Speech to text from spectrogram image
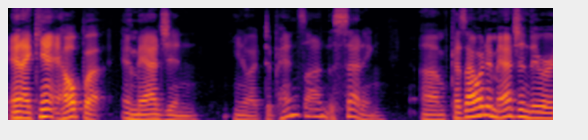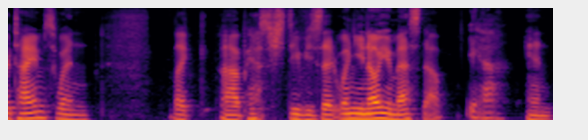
And I can't help but imagine, you know, it depends on the setting, because I would imagine there were times when, like uh, Pastor Stevie said, when you know you messed up, yeah. and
